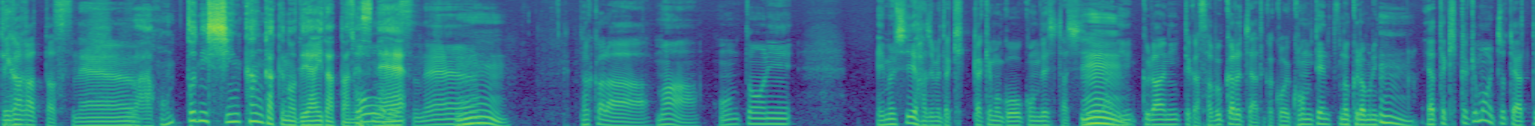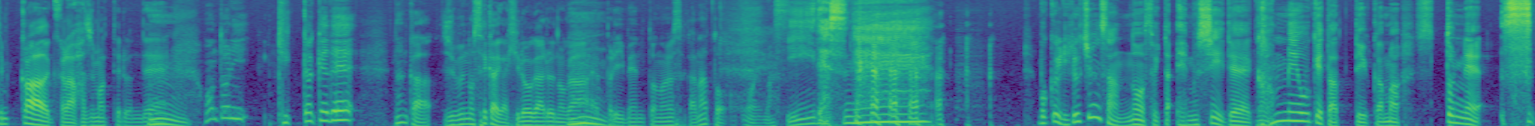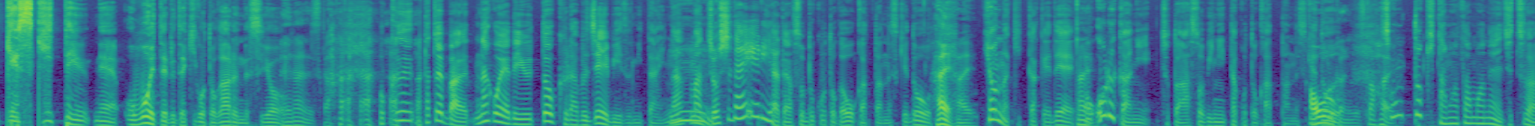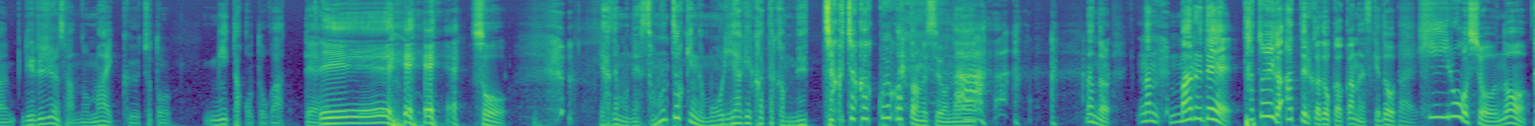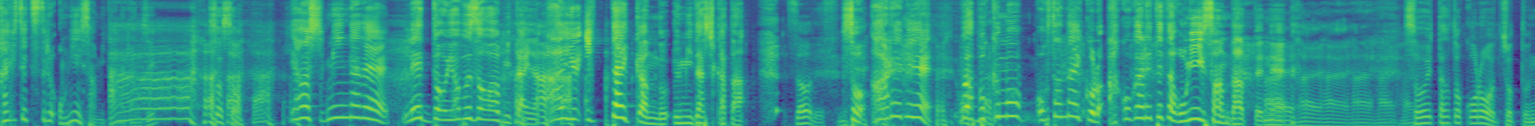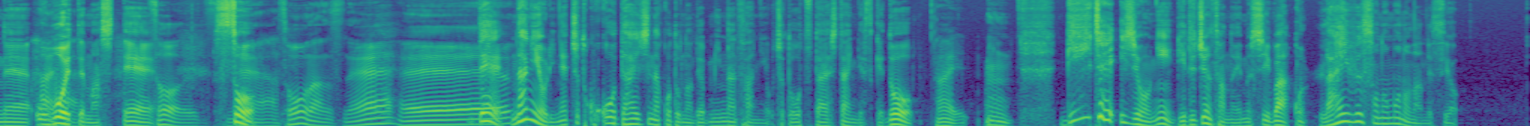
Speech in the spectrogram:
でかかったっすね。うわ本当に新感覚の出会いだったんですそうでねすね、うん。だからまあ本当に MC 始めたきっかけも合コンでしたし、うん。クラにっていうかサブカルチャーとかこういうコンテンツのクラブにうん。やったきっかけもちょっとやってみっかから始まってるんで、うん。本当にきっかけでなんか自分の世界が広がるのがうん。やっぱりイベントの良さかなと思います。いいですね 僕リル・ジュンさんのそういった MC で感銘を受けたっていうか、まあ本当にねすっげえ好きっていうね覚えてる出来事があるんですよ。え何ですか？僕例えば名古屋でいうとクラブ j ビーズみたいな、うん。まあ、女子大エリアで遊ぶことが多かったんですけどはいはい。ひょんなきっかけで、はい。オルカにちょっと遊びに行ったことがあったんですけあ、どオルカにですか？はい。そ。の時たまたまね実はリル・ジュンさんのマイクちょっと見たことがあってええそういやでもねその時の盛り上げ方がめっちゃくちゃかっこよかったんですよね。なんだろう。なんまるで例えが合ってるかどうかわかんないですけど、はい。ヒーローショーの解説するお兄さんみたいな感あじそうそうよしみんなでレッドを呼ぶぞみたいな ああいう一体感の生み出し方そうですね。そうあれねうわ僕も幼い頃憧れてたお兄さんだってね、はいはいはいはいはいはい。そういったところをちょっとねはい覚えてまして、そうですそうね。あそうなんですね。で何よりねちょっとここ大事なことなんで皆さんにちょっとお伝えしたいんですけど、はい。うん、DJ 以上にリル・ジュンさんの MC はこのライブそのものなんですよ。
